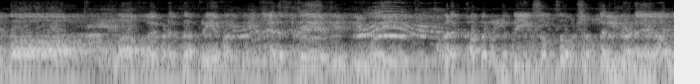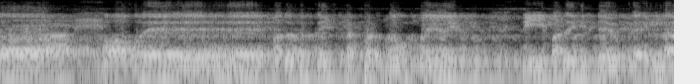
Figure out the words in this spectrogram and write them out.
അല്ലോ. അള്ളാഹു ഇവിടുത്തെ പ്രിയപത്നി നേരത്തെ പിരിഞ്ഞുപോയി അവരെ ഖബറിൽ നീ സന്തോഷം നൽകണേ. അള്ളാഹുവേ മധുരൊക്കെ ഇഷ്ടപ്പെടുന്ന ഉമ്മയായിരുന്നു. നീ മധുഹിന്റെ ഒക്കെ എല്ലാ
